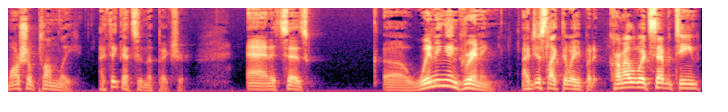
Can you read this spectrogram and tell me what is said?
Marshall Plumlee. I think that's in the picture. And it says, uh, winning and grinning. I just like the way he put it. Carmelo had 17.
